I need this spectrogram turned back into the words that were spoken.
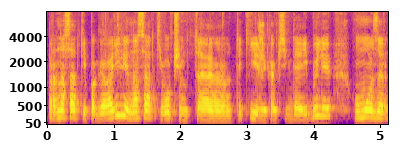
про насадки поговорили. Насадки, в общем-то, такие же, как всегда и были у Мозер.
